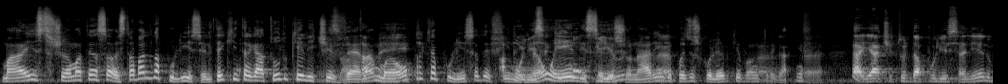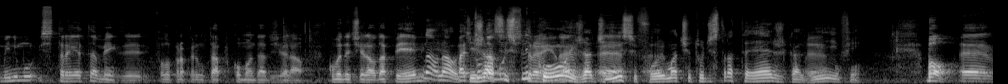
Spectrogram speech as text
Mas chama atenção, esse trabalho da polícia, ele tem que entregar tudo que ele tiver Exatamente. na mão para que a polícia defina, não eles selecionarem né? e depois escolher o que vão entregar. É, Enfim. É. Ah, e a atitude da polícia ali é, no mínimo, estranha também. Ele falou para perguntar para o comandante-geral, comandante-geral da PM. Não, não, que já é se explicou, estranho, né? já é, disse, é, foi uma atitude estratégica ali, é. enfim. Bom, é,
